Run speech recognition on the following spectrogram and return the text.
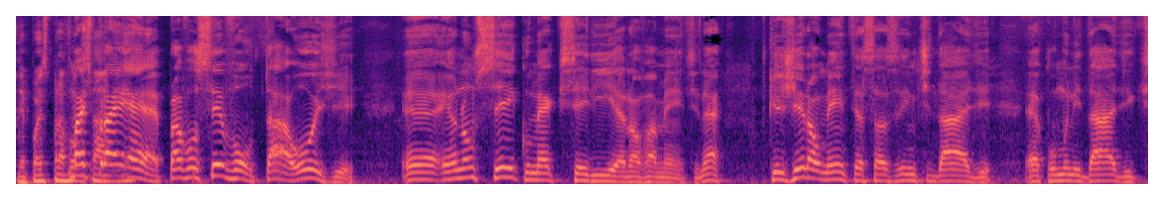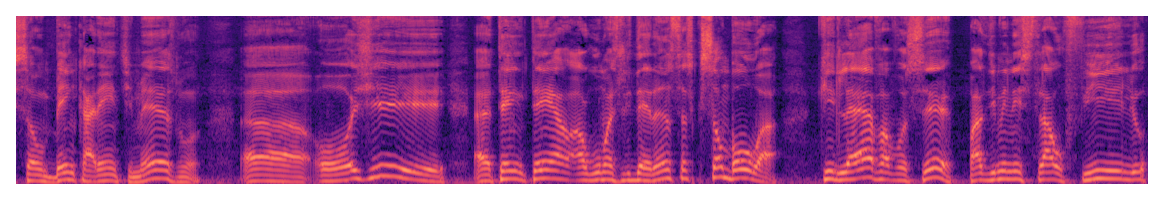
Depois pra voltar. Mas para né? é, pra você voltar hoje, é, eu não sei como é que seria novamente, né? Porque geralmente essas entidades, é, comunidade que são bem carentes mesmo, ah, hoje é, tem, tem algumas lideranças que são boas, que leva você para administrar o filho,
